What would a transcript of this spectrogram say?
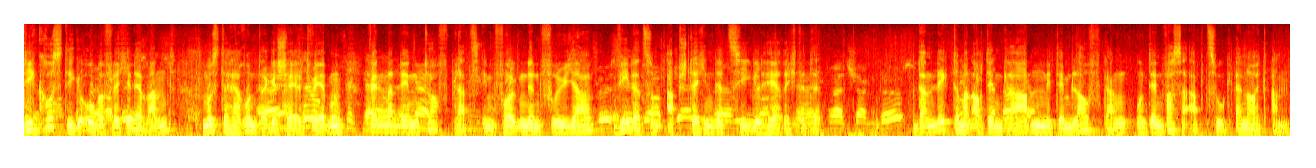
Die krustige Oberfläche der Wand musste heruntergeschält werden, wenn man den Torfplatz im folgenden Frühjahr wieder zum Abstechen der Ziegel herrichtete. Dann legte man auch den Graben mit dem Laufgang und den Wasserabzug erneut an.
